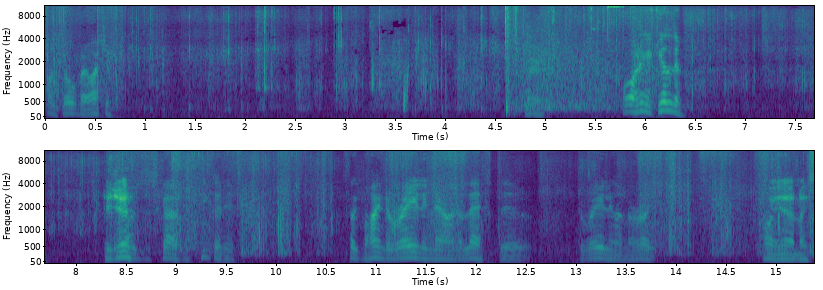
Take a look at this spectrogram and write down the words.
It's over, watch him. Where? Oh, I think I killed him. Did you? Where's the scav? I think I did. It's like behind the railing there on the left, the the railing on the right. Oh yeah, nice.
